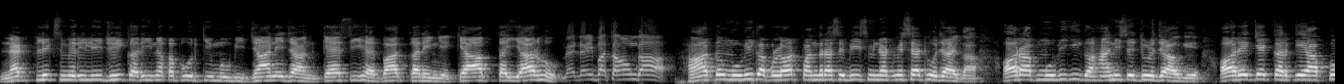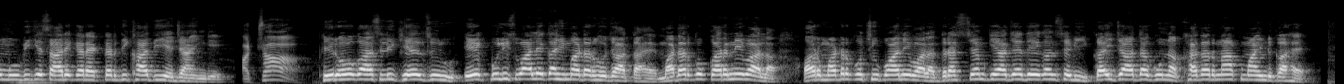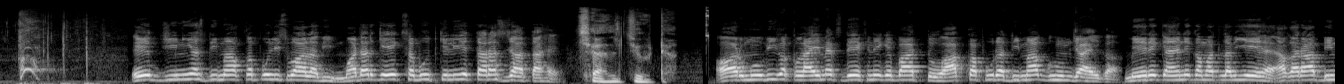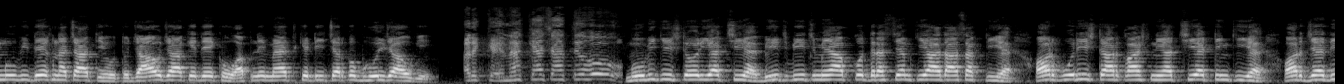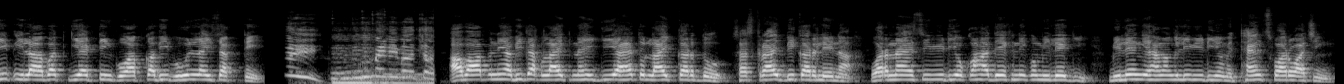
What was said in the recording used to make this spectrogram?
Netflix में release हुई करीना कपूर की मूवी जाने जान कैसी है बात करेंगे। क्या आप तैयार हो? मैं नहीं बताऊँगा। हाँ तो मूवी का प्लॉट 15 से 20 मिनट में सेट हो जाएगा और आप मूवी की कहानी से जुड़ जाओगे और एक एक करके आपको मूवी के सारे कैरेक्टर दिखा दिए जाएँगे। अच्छा। फिर होगा असली खेल शुरू। एक पुलिस वाले का ही मर्डर हो जाता है। मर्डर को करने वाला और मर्डर को छुपाने वाला दृश्यम के अजय देवगन से भी कई ज़्यादा गुना खतरनाक माइंड का है। एक जीनियस दिमाग का पुलिस वाला भी मर्डर के एक सबूत के लिए तरस जाता है। चल झूठा। और मूवी का क्लाइमैक्स देखने के बाद तो आपका पूरा दिमाग घूम जाएगा। मेरे कहने का मतलब ये है अगर आप भी मूवी देखना चाहते हो तो जाओ जाके देखो अपने मैथ के टीचर को भूल जाओगे। अरे कहना क्या चाहते हो? मूवी की स्टोरी अच्छी है बीच बीच में आपको दृश्यम की याद आ सकती है और पूरी स्टार कास्ट ने अच्छी एक्टिंग की है और जयदीप इलावत की एक्टिंग को आप कभी भूल नहीं सकते। मैं नहीं मानता। अब आपने अभी तक लाइक नहीं किया है तो लाइक कर दो सब्सक्राइब भी कर लेना, वरना ऐसी वीडियो कहाँ देखने को मिलेगी? मिलेंगे हम अगली वीडियो में। Thanks for watching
